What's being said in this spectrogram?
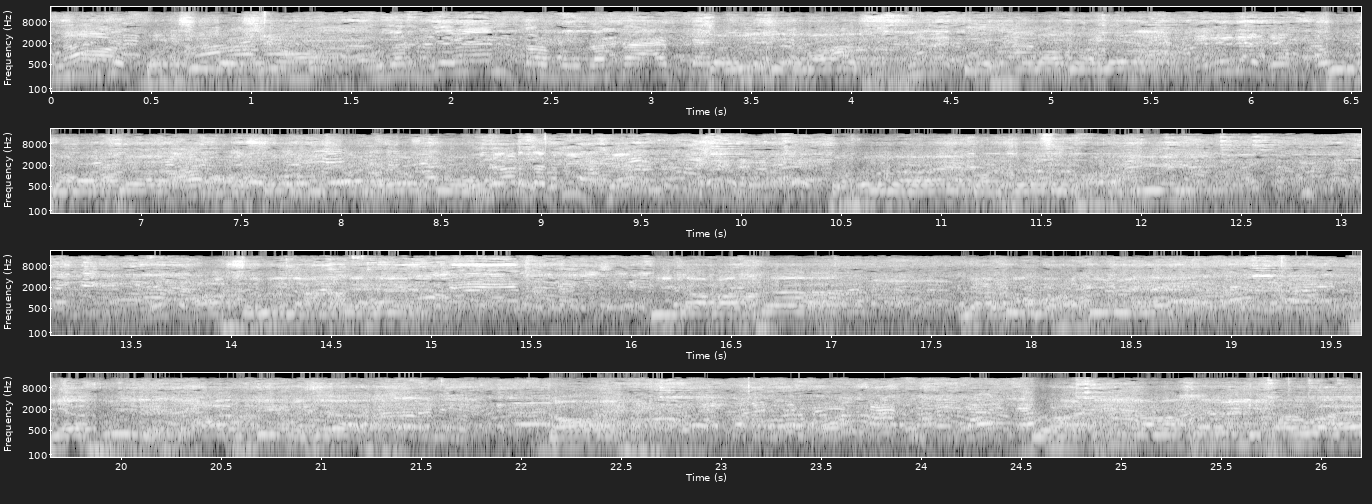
बच्चे बच्चियों उधर सभी जनमानस को धन्यवाद जो कामाख्या महोत्सव के कार्यक्रम को उधर तो ठीक है। सफल बनाए बढ़ में भाग लिए। आप सभी जानते हैं कि कामाख्या या तो गुवाहाटी में है। या फिर आपके मजरा गाँव में है। गुवाहाटी कामाख्या में लिखा हुआ है।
